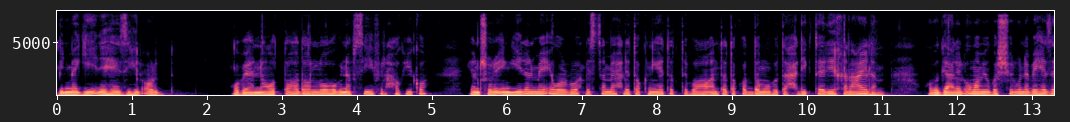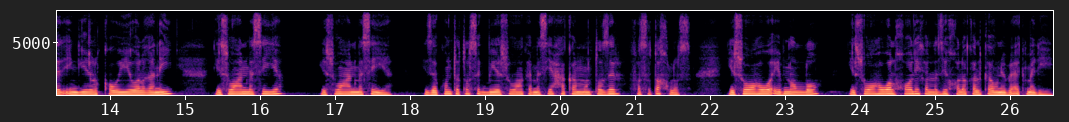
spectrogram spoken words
بالمجيء لهذه الأرض وبأنه اضطهد الله بنفسه في الحقيقة. ينشر إنجيل الماء والروح بالسماح لتقنية الطباعة أن تتقدم بتحريك تاريخ العالم. وبجعل الأمم يبشرون بهذا الإنجيل القوي والغني يسوع المسيح يسوع المسيح. إذا كنت تثق بيسوع كمسيحك المنتظر فستخلص. يسوع هو ابن الله يسوع هو الخالق الذي خلق الكون بأكمله.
